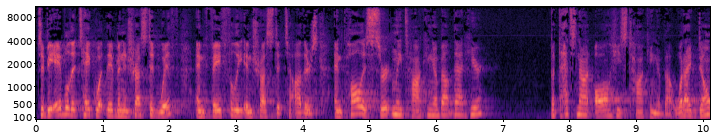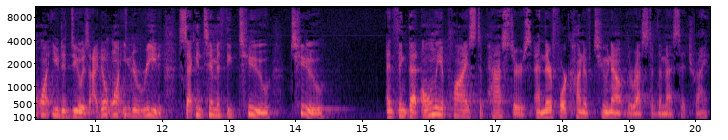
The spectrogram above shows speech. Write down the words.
to be able to take what they've been entrusted with and faithfully entrust it to others. And Paul is certainly talking about that here. But that's not all he's talking about. What I don't want you to do is I don't want you to read 2 Timothy 2 2 and think that only applies to pastors and therefore kind of tune out the rest of the message, right?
